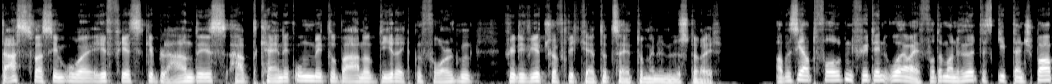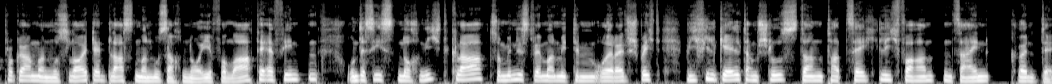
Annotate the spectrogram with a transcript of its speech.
das, was im ORF jetzt geplant ist, hat keine unmittelbaren und direkten Folgen für die Wirtschaftlichkeit der Zeitungen in Österreich. Aber sie hat Folgen für den ORF. Oder man hört, es gibt ein Sparprogramm, man muss Leute entlassen, man muss auch neue Formate erfinden. Und es ist noch nicht klar, zumindest wenn man mit dem ORF spricht, wie viel Geld am Schluss dann tatsächlich vorhanden sein könnte.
